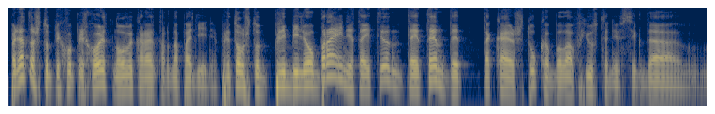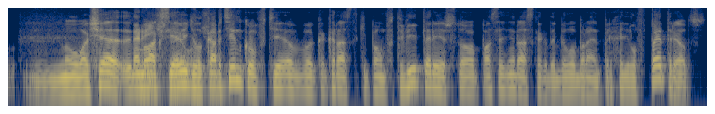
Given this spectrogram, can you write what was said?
Понятно, что приход, приходит новый координатор нападения. При том, что при Билли О'Брайене тайтенд, тайтенд такая штука была в Хьюстоне всегда Ну, вообще, Макс, я видел очень. картинку в те, в, как раз-таки, по-моему, в Твиттере, что последний раз, когда Билл О'Брайен приходил в Патриотс,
